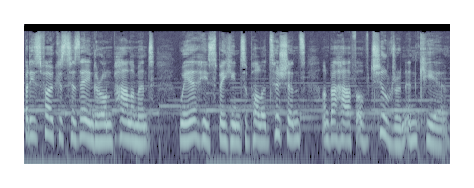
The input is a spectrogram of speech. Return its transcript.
but he's focused his anger on Parliament, where he's speaking to politicians on behalf of children in care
